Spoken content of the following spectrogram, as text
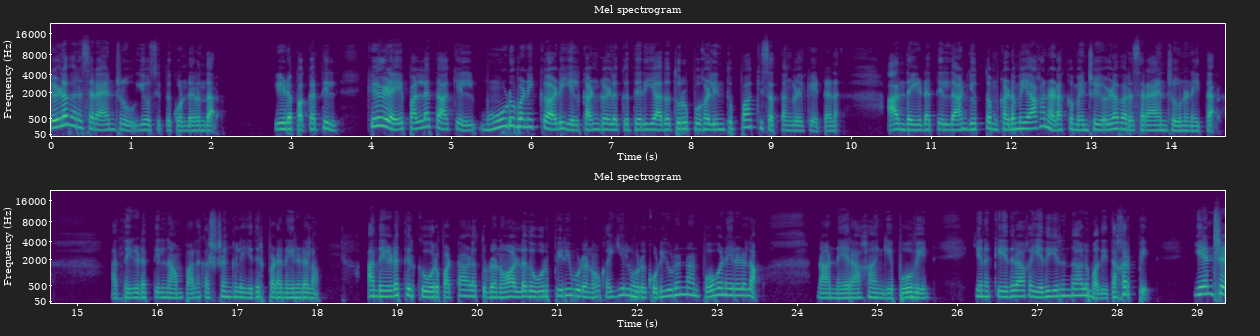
இளவரசர் ஆண்ட்ரூ யோசித்துக் கொண்டிருந்தார். ஈடப்பக்கத்தில் கீழே பள்ளத்தாக்கில் மூடுபணிக்கு அடியில் கண்களுக்கு தெரியாத துருப்புகளின் துப்பாக்கி சத்தங்கள் கேட்டன. அந்த இடத்தில்தான் யுத்தம் கடுமையாக நடக்கும் என்று இளவரசர் ஆண்ட்ரூ நினைத்தார். அந்த இடத்தில் நாம் பல கஷ்டங்களை எதிர்ப்பட நேரிடலாம். அந்த இடத்திற்கு ஒரு பட்டாளத்துடனோ அல்லது ஒரு பிரிவுடனோ கையில் ஒரு கொடியுடன் நான் போக நேரிடலாம். நான் நேராக அங்கே போவேன். எனக்கு எதிராக எது இருந்தாலும் அதை தகர்ப்பேன் என்று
